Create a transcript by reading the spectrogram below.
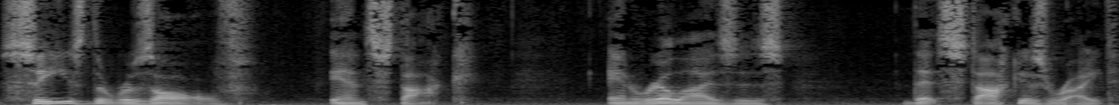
sees the resolve in Stocke and realizes that Stocke is right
